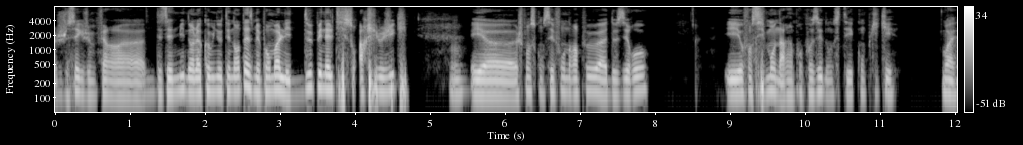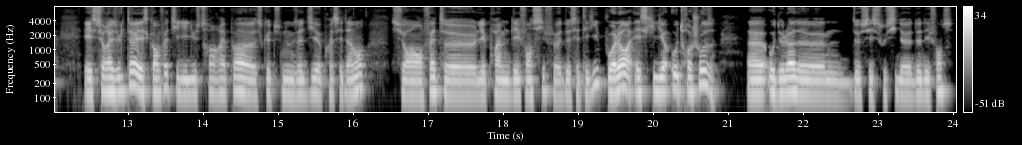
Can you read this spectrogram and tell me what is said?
je sais que je vais me faire des ennemis dans la communauté nantaise, mais pour moi les deux pénalties sont archi logiques. Mmh. Et euh, je pense qu'on s'effondre un peu à 2-0. Et offensivement, on n'a rien proposé, donc c'était compliqué. Ouais. Et ce résultat, est-ce qu'en fait, il illustrerait pas euh, ce que tu nous as dit euh, précédemment sur en fait les problèmes défensifs de cette équipe, ou alors est-ce qu'il y a autre chose au-delà de, ces soucis de, défense?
